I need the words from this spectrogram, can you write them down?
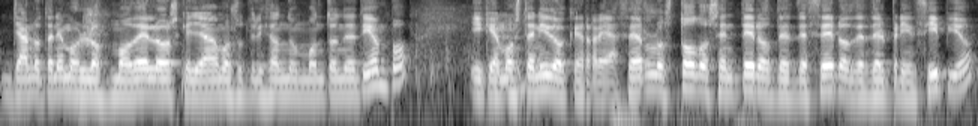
ya no tenemos los modelos que llevamos utilizando un montón de tiempo y que hemos tenido que rehacerlos todos enteros desde cero, desde el principio.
